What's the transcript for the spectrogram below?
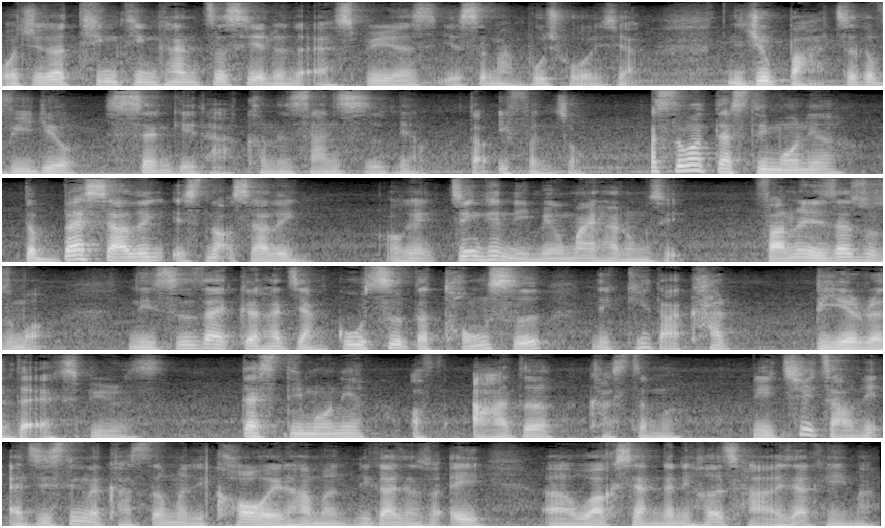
我觉得听听看这些人的 experience 也是蛮不错一下，你就把这个 video send 给他，可能三十秒到一分钟。Customer testimonial。The best selling is not selling. OK，今天你没有卖他东西，反而你在做什么？你是在跟他讲故事的同时，你给他看别人的 experience，testimony of other customer。你去找你 existing 的 customer，你 call 回他们，你跟他讲说，哎，呃，我想跟你喝茶一下，可以吗？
